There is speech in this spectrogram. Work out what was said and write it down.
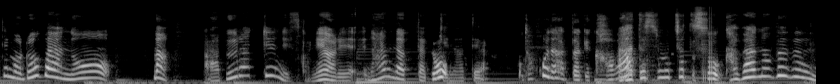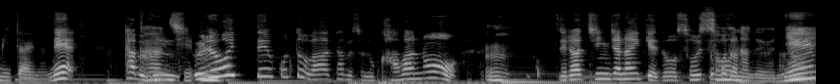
でもロバのまあ油っていうんですかねあれ何だったっけなって。どこだったっけ？皮？あ私もちょっとそう皮の部分みたいなね、多分、潤いっていうことは多分その皮のうん、ゼラチンじゃないけどそういうとこだそうなのよね。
